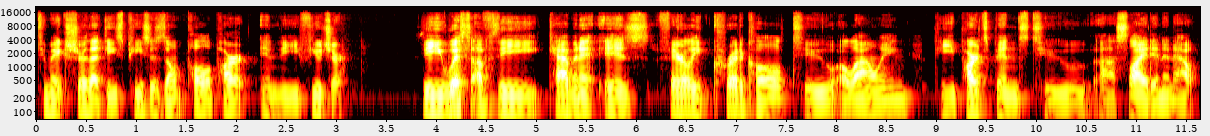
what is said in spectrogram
to make sure that these pieces don't pull apart in the future. The width of the cabinet is fairly critical to allowing the parts bins to uh, slide in and out.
